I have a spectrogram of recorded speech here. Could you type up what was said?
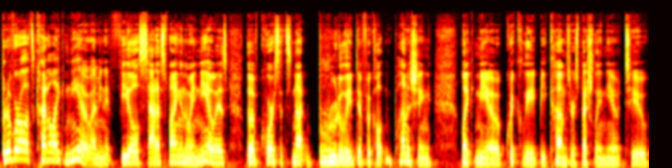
But overall it's kind of like Nioh. I mean it feels satisfying in the way Nioh is though of course it's not brutally difficult and punishing like Nioh quickly becomes, or especially Nioh 2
